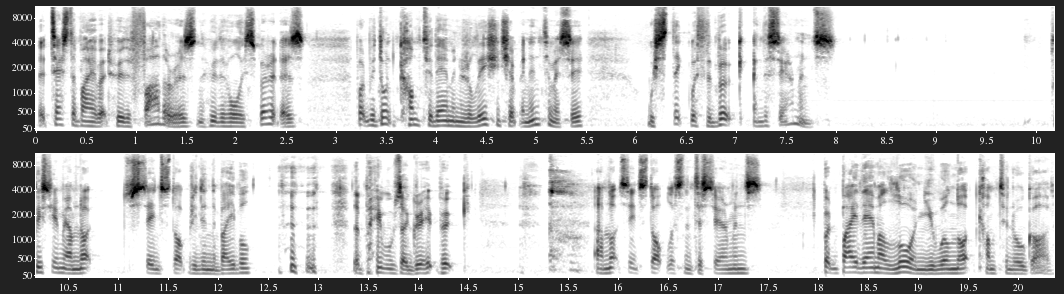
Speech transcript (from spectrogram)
that testify about who the Father is and who the Holy Spirit is, but we don't come to them in relationship and intimacy. We stick with the book and the sermons. Please hear me, I'm not saying stop reading the Bible. the Bible's a great book. I'm not saying stop listening to sermons, but by them alone you will not come to know God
